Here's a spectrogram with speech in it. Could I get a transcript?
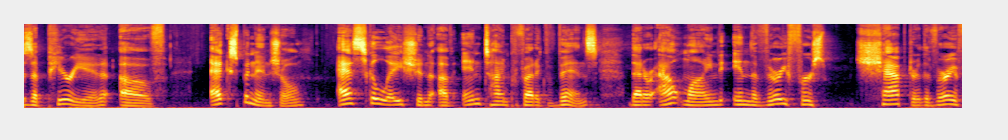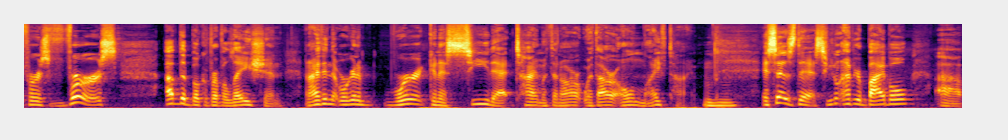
Is a period of exponential escalation of end time prophetic events that are outlined in the very first chapter, the very first verse of the book of Revelation. And I think that we're gonna we're gonna see that time within our with our own lifetime. Mm-hmm. It says this: if you don't have your Bible, uh,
